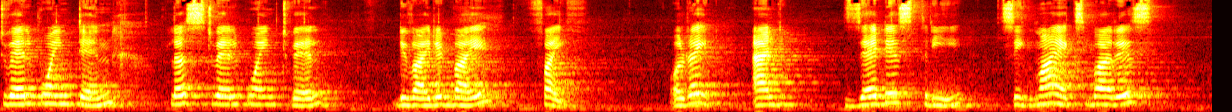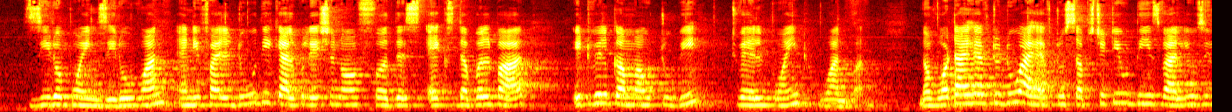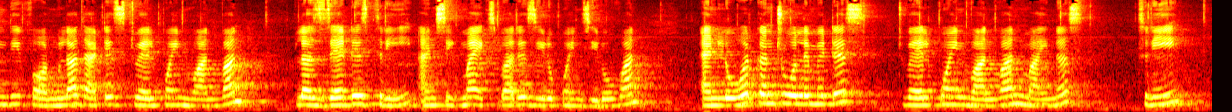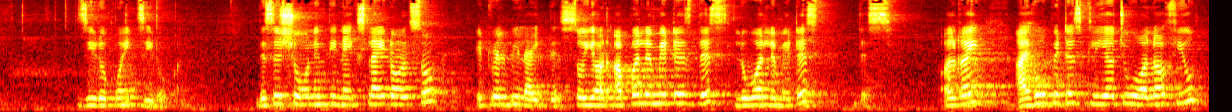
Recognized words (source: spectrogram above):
12.10 plus 12.12 divided by 5 all right. And z is 3 sigma x bar is 0.01 and if I'll do the calculation of uh, this x double bar it will come out to be 12.11. Now what I have to do, I have to substitute these values in the formula that is 12.11 plus z is 3 and sigma x bar is 0.01 and lower control limit is 12.11 minus 3 0.01. This is shown in the next slide also. It will be like this. So your upper limit is this, lower limit is this. Alright. I hope it is clear to all of you.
